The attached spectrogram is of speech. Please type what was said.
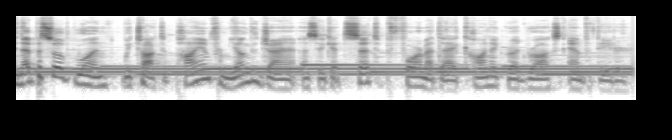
In episode 1, we talked to Payam from Young the Giant as they get set to perform at the iconic Red Rocks Amphitheater.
